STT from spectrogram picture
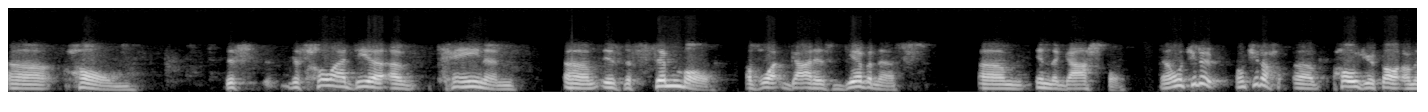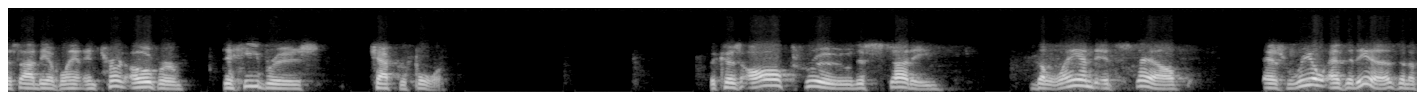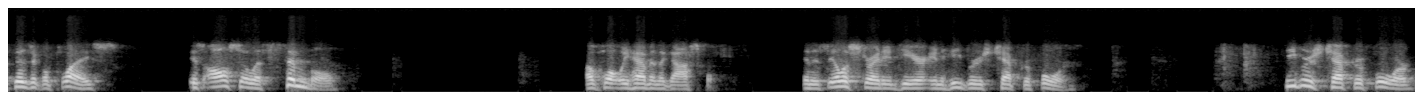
uh, home. This, this whole idea of Canaan um, is the symbol of what God has given us um, in the gospel. Now, I want you to, I want you to uh, hold your thought on this idea of land and turn over to Hebrews chapter 4. Because all through this study, the land itself, as real as it is in a physical place, is also a symbol of what we have in the gospel. And it's illustrated here in Hebrews chapter 4. Hebrews chapter 4,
